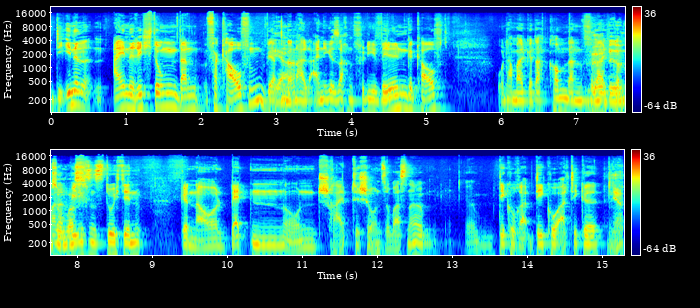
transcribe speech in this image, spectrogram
die Inneneinrichtungen dann verkaufen. Wir hatten ja. dann halt einige Sachen für die Villen gekauft und haben halt gedacht, komm, dann vielleicht Möbel können wir dann wenigstens durch den, genau, Betten und Schreibtische und sowas, ne? Deko-Artikel. Ja.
